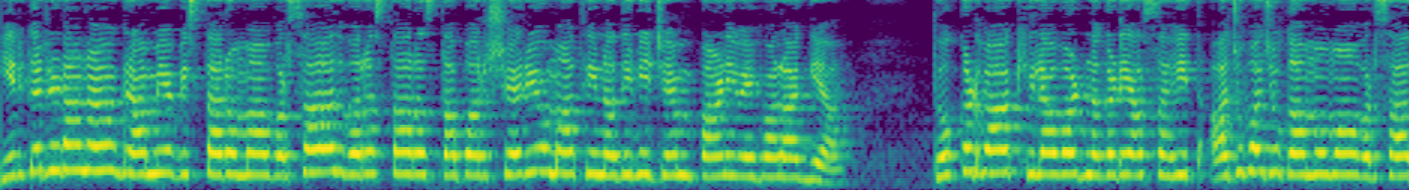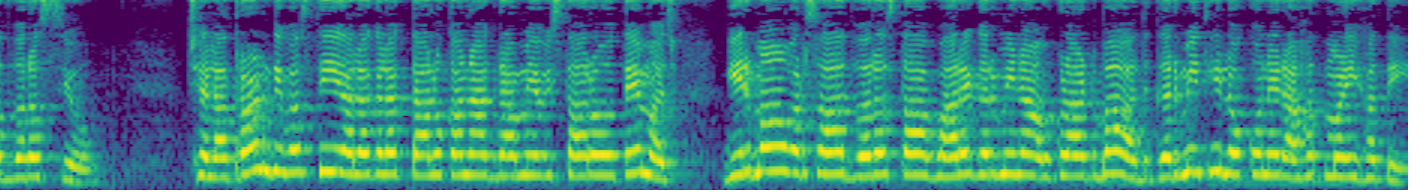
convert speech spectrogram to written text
ગીરગઢડાના ગ્રામ્ય વિસ્તારોમાં વરસાદ વરસતા રસ્તા પર શેરીઓમાંથી નદીની જેમ પાણી વહેવા લાગ્યા. ધોકડવા, ખીલાવડ, નગડિયા સહિત આજુબાજુ ગામોમાં વરસાદ વરસ્યો. છેલ્લા ત્રણ દિવસથી અલગ અલગ તાલુકાના ગ્રામ્ય વિસ્તારો તેમજ ગીરમાં વરસાદ વરસતા ભારે ગરમીના ઉકળાટ બાદ ગરમીથી લોકોને રાહત મળી હતી.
